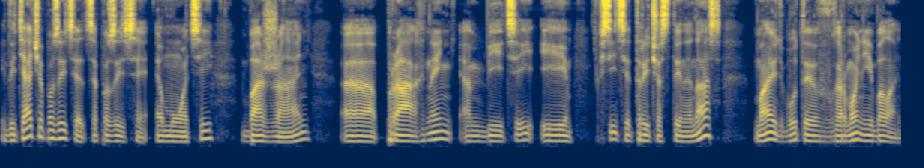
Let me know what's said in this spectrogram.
І дитяча позиція це позиція емоцій, бажань, е, прагнень, амбіцій. І всі ці три частини нас мають бути в гармонії і балансі.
